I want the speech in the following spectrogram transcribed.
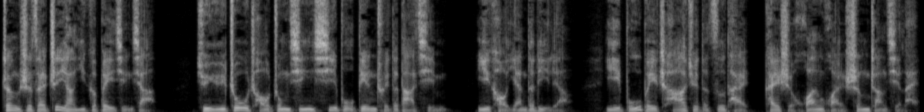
正是在这样一个背景下，居于周朝中心西部边陲的大秦，依靠盐的力量，以不被察觉的姿态开始缓缓生长起来。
